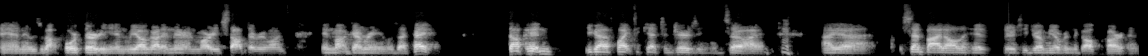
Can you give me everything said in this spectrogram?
and it was about 4:30, and we all got in there, and Marty stopped everyone in Montgomery and was like, "Hey, stop hitting! You got a flight to catch in Jersey." And so I, I uh, said bye to all the hitters. He drove me over in the golf cart and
